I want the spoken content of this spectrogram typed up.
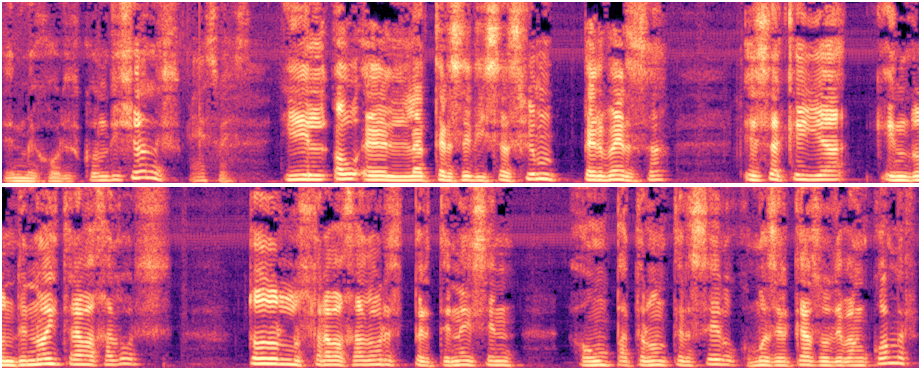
en mejores condiciones. Eso es. Y el, la tercerización perversa es aquella en donde no hay trabajadores. Todos los trabajadores pertenecen a un patrón tercero, como es el caso de Vancomer.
